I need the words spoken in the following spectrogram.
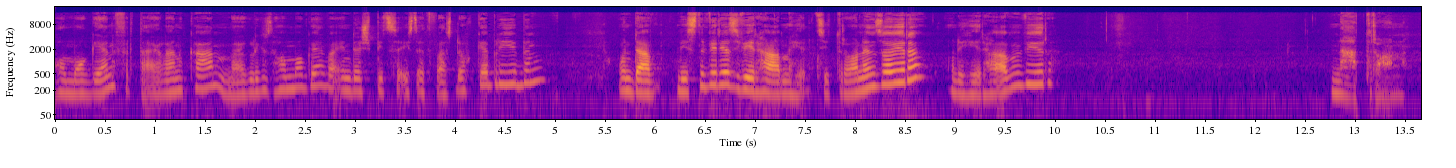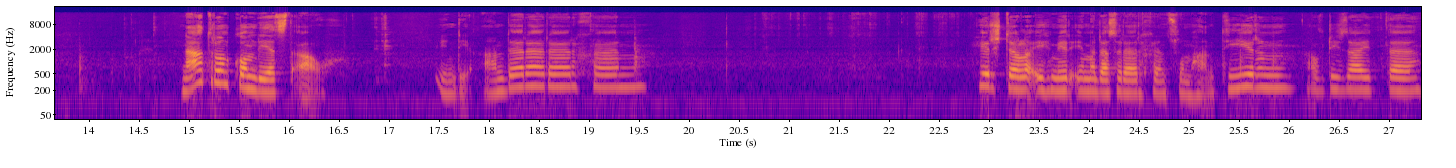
homogen verteilen kann, möglichst homogen, weil in der Spitze ist etwas doch geblieben. Und da wissen wir jetzt, wir haben hier Zitronensäure und hier haben wir Natron. Natron kommt jetzt auch in die andere Röhrchen. Hier stelle ich mir immer das Röhrchen zum Hantieren auf die Seite.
